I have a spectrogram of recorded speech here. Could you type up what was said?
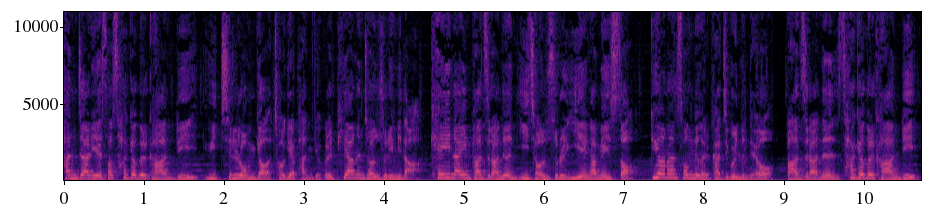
한 자리에서 사격을 가한 뒤 위치를 옮겨 적의 반격을 피하는 전술입니다. K9 바즈라는 이 전술을 이행함에 있어 뛰어난 성능을 가지고 있는데요. 바즈라는 사격을 가한 뒤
